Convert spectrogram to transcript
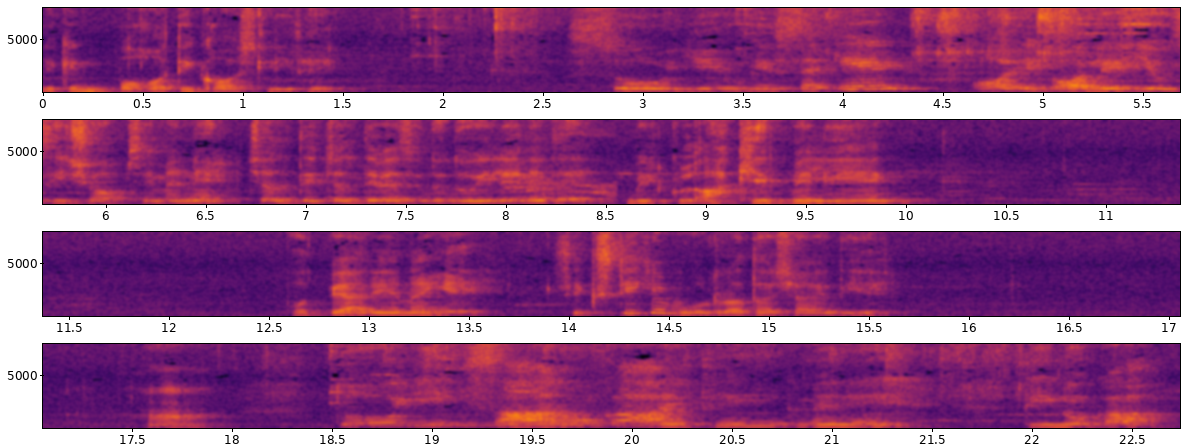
लेकिन बहुत ही कॉस्टली थे। सो so, ये हो गए सेकेंड और एक और ले लिए उसी शॉप से मैंने। चलते चलते वैसे तो दो ही लेने थे। बिल्कुल आखिर में लिए हैं। बहुत प्यारे हैं ना ये। सिक्सटी के बोल रहा था शायद ये? हाँ। तो इन सारों का आई थिंक मैंने तीनों का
